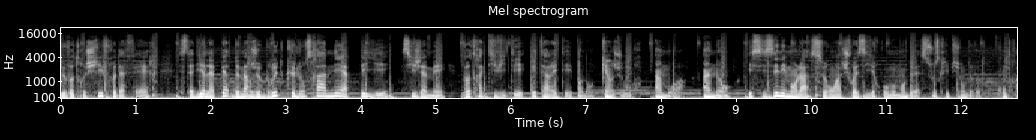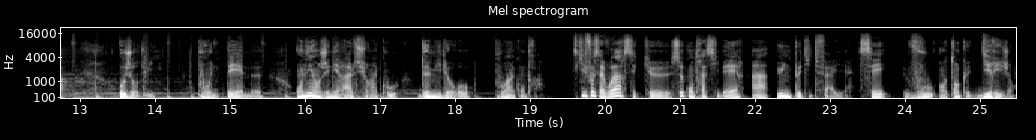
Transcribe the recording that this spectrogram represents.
de votre chiffre d'affaires, c'est-à-dire la perte de marge brute que l'on sera amené à payer si jamais votre activité est arrêtée pendant 15 jours, un mois, un an, et ces éléments-là seront à choisir au moment de la souscription de votre contrat. Aujourd'hui, pour une PME, on est en général sur un coût de 1000 euros pour un contrat. Ce qu'il faut savoir, c'est que ce contrat cyber a une petite faille. C'est vous en tant que dirigeant.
